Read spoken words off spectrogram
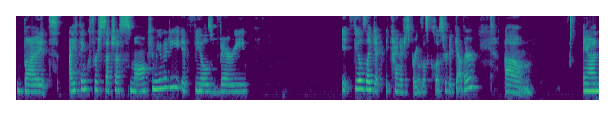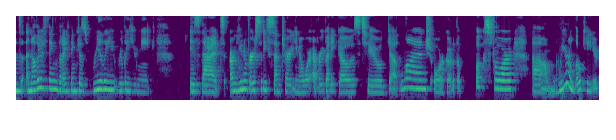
But I think for such a small community, it feels very, it feels like it, it kind of just brings us closer together. Um, and another thing that I think is really, really unique is that our university center, you know, where everybody goes to get lunch or go to the bookstore. Um, we are located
